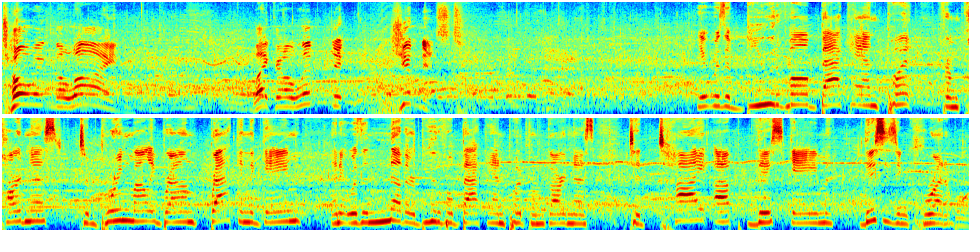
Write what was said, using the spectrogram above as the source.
Toeing the line like an Olympic gymnast. It was a beautiful backhand put from Cardenas to bring Molly Brown back in the game, and it was another beautiful backhand put from Cardenas to tie up this game. This is incredible.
